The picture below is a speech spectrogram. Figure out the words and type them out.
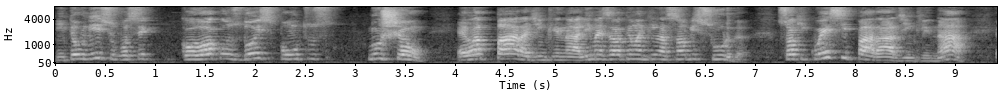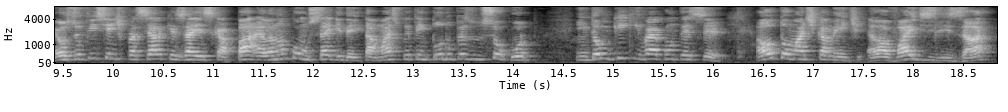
Então nisso você coloca os dois pontos no chão ela para de inclinar ali, mas ela tem uma inclinação absurda. Só que com esse parar de inclinar, é o suficiente para se ela quiser escapar, ela não consegue deitar mais porque tem todo o peso do seu corpo. Então o que, que vai acontecer? Automaticamente ela vai deslizar,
